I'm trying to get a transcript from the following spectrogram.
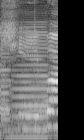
Shiva.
